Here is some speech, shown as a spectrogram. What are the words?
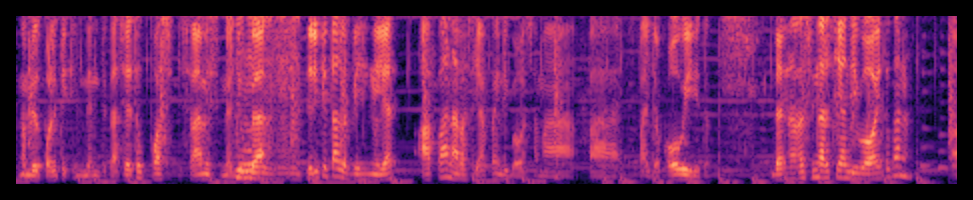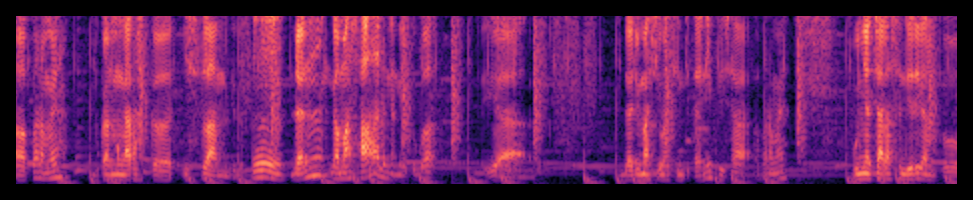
Ngambil politik identitasnya itu post Islamis enggak juga. Hmm, hmm, hmm. Jadi kita lebih ngelihat apa narasi apa yang dibawa sama Pak Pak Jokowi gitu. Dan narasi-narasi yang dibawa itu kan apa namanya? bukan mengarah ke Islam gitu. Hmm. Dan nggak masalah dengan itu, Pak. Ya dari masing-masing kita ini bisa apa namanya? punya cara sendiri kan untuk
